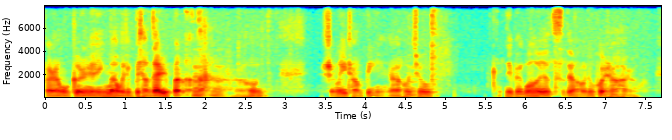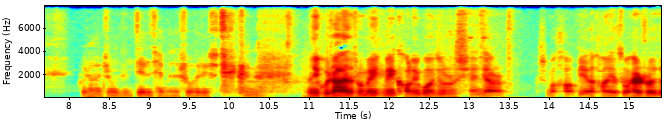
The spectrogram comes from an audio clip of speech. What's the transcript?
反正我个人原因嘛，我就不想待日本了，嗯嗯，然后。生了一场病，然后就那边工作就辞掉了，我就回上海了。回上海之后就接着前面说的这事情。嗯，那你回上海的时候没没考虑过就是选点什么行别的行业做，还是说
